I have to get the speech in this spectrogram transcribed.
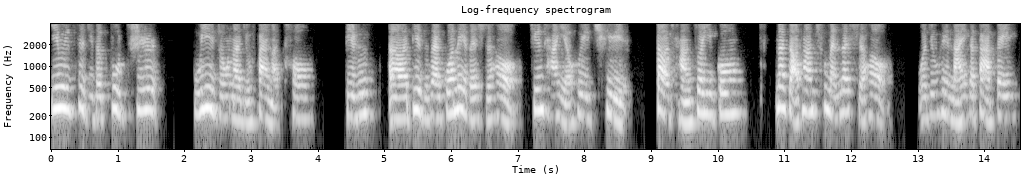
因为自己的不知，无意中呢就犯了偷。比如，呃，弟子在国内的时候，经常也会去道场做义工。那早上出门的时候，我就会拿一个大杯，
